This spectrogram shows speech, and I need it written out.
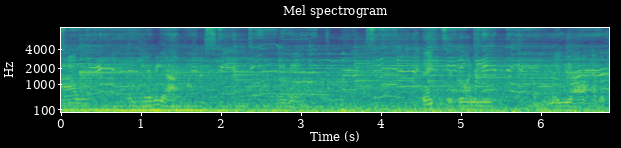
hour and every hour. Amen. Thank you for joining me. May you all have a.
